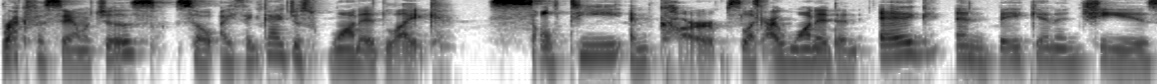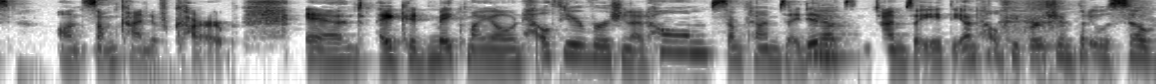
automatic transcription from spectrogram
breakfast sandwiches so i think i just wanted like salty and carbs like i wanted an egg and bacon and cheese on some kind of carb. And I could make my own healthier version at home. Sometimes I didn't. Yep. Sometimes I ate the unhealthy version, but it was so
